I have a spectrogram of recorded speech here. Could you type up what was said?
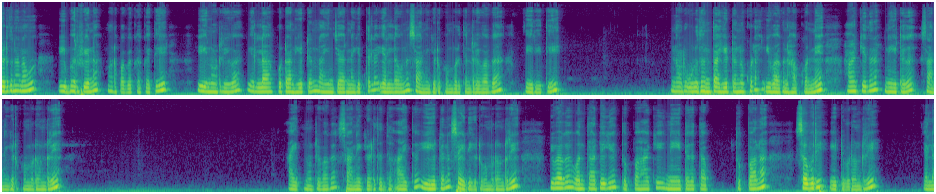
ಹಿಡ್ದನ ನಾವು ಈ ಬರ್ಫಿಯನ್ನು ಮಾಡ್ಕೋಬೇಕಾಕೈತಿ. ಈಗ ನೋಡ್ರಿ ಈಗ ಎಲ್ಲ ಪುಟಾನ್ ಹಿಟ್ಟನ್ನು ನಾ ಏನು ಜಾರ್ನಾಗಿತ್ತಲ್ಲ ಎಲ್ಲವನ್ನು ಸಾನಿಗೆ ಹಿಡ್ಕೊಂಬಿಡ್ತೀನಿ ರೀ ಇವಾಗ. ಈ ರೀತಿ. ನೋಡಿ ಉಳಿದಂಥ ಹಿಟ್ಟನ್ನು ಕೂಡ ಇವಾಗನ ಹಾಕ್ಕೊಂಡು. ಹಾಕಿದ್ರೆ ನೀಟಾಗಿ ಸಾನಿಗೆ ರೀ. ಆಯ್ತು ನೋಡ್ರಿ ಇವಾಗ ಸಾನಿಗೆ ಹಿಡ್ದದ್ದು ಆಯಿತು. ಈ ಹಿಟ್ಟನ್ನು ಸೈಡಿಗೆ ಇಟ್ಕೊಂಬಿಡೋಣ್ರಿ. ಇವಾಗ ಒಂದು ತಾಟಿಗೆ ತುಪ್ಪ ಹಾಕಿ ನೀಟಾಗಿ ತಪ್ಪ ತುಪ್ಪನ ಸವರಿ ಇಟ್ಬಿಡೋಣ್ರಿ. ಎಲ್ಲ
